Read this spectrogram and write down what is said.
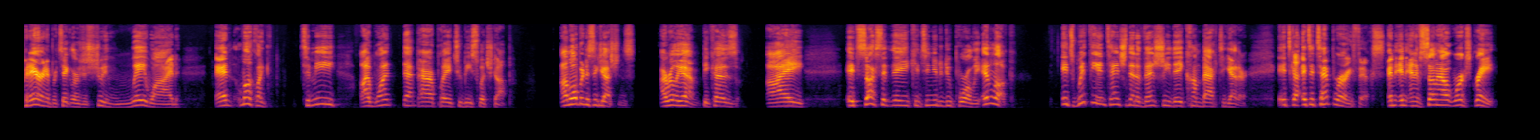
Panarin in particular is just shooting way wide. And look, like to me, I want that power play to be switched up. I'm open to suggestions. I really am because I it sucks that they continue to do poorly. And look, it's with the intention that eventually they come back together it's got it's a temporary fix, and and, and if somehow it works, great.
